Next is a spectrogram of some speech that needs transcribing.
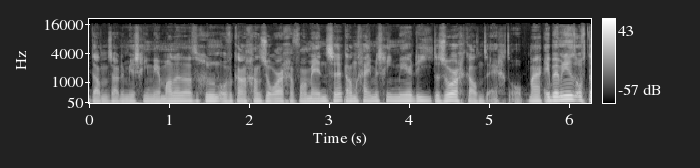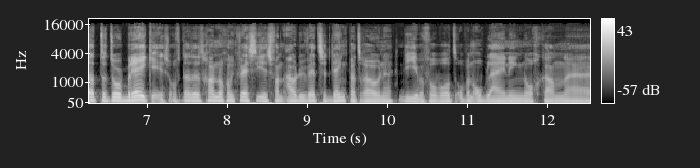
dan zouden misschien meer mannen dat doen. Of ik kan gaan zorgen voor mensen. Dan ga je misschien meer die de zorgkant echt op. Maar ik ben benieuwd of dat te doorbreken is. Of dat het gewoon nog een kwestie is van ouderwetse denkpatronen. Die je bijvoorbeeld op een opleiding nog kan eh,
